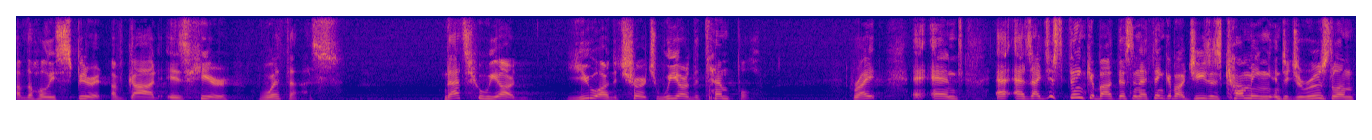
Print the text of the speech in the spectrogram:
of the Holy Spirit of God is here with us. That's who we are. You are the church, we are the temple. Right? And as I just think about this and I think about Jesus coming into Jerusalem,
